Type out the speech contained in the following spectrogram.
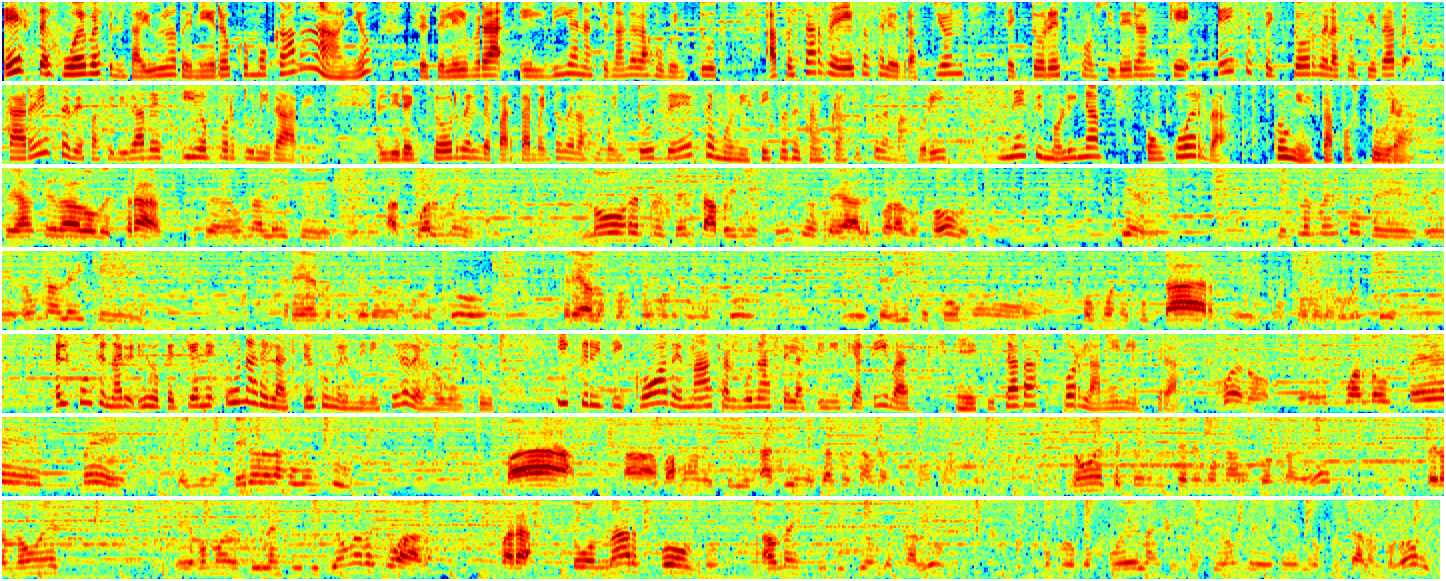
Este jueves 31 de enero, como cada año, se celebra el Día Nacional de la Juventud. A pesar de esta celebración, sectores consideran que ese sector de la sociedad carece de facilidades y oportunidades. El director del Departamento de la Juventud de este municipio de San Francisco de Macorís, Nefi Molina, concuerda con esta postura. Se ha quedado detrás, o una ley que actualmente no representa beneficios reales para los jóvenes Simplemente es una ley que crea el Ministerio de la Juventud, crea los consejos de juventud, eh, te dice cómo, cómo ejecutar el Consejo de Juventud. El funcionario dijo que tiene una relación con el Ministerio de la Juventud y criticó además algunas de las iniciativas ejecutadas por la ministra. Bueno, eh, cuando usted ve que el Ministerio de la Juventud va vamos a decir, aquí en el caso de San Francisco, vamos a hacer. No es que tenemos nada en contra de eso, pero no es, eh, vamos a decir, la institución adecuada para donar fondos a una institución de salud, como lo que fue la institución del hospital oncológico,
